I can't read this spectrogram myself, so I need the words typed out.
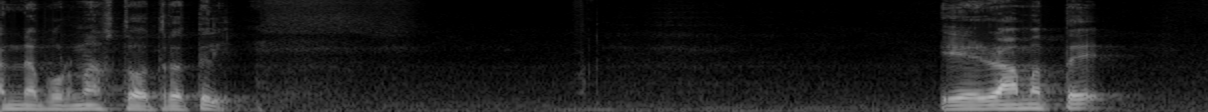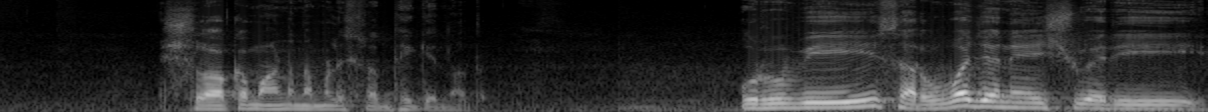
അന്നപൂർണ സ്തോത്രത്തിൽ ഏഴാമത്തെ ശ്ലോകമാണ് നമ്മൾ ശ്രദ്ധിക്കുന്നത്. ഉർവീ സർവജനേശ്വരി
